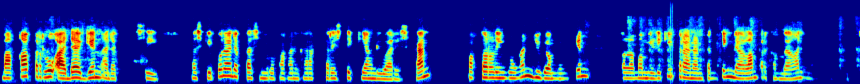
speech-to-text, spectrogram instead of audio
maka perlu ada gen adaptasi. Meskipun adaptasi merupakan karakteristik yang diwariskan, faktor lingkungan juga mungkin uh, memiliki peranan penting dalam perkembangan individu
